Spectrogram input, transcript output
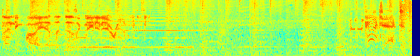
Standing by at the designated area. Contact.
